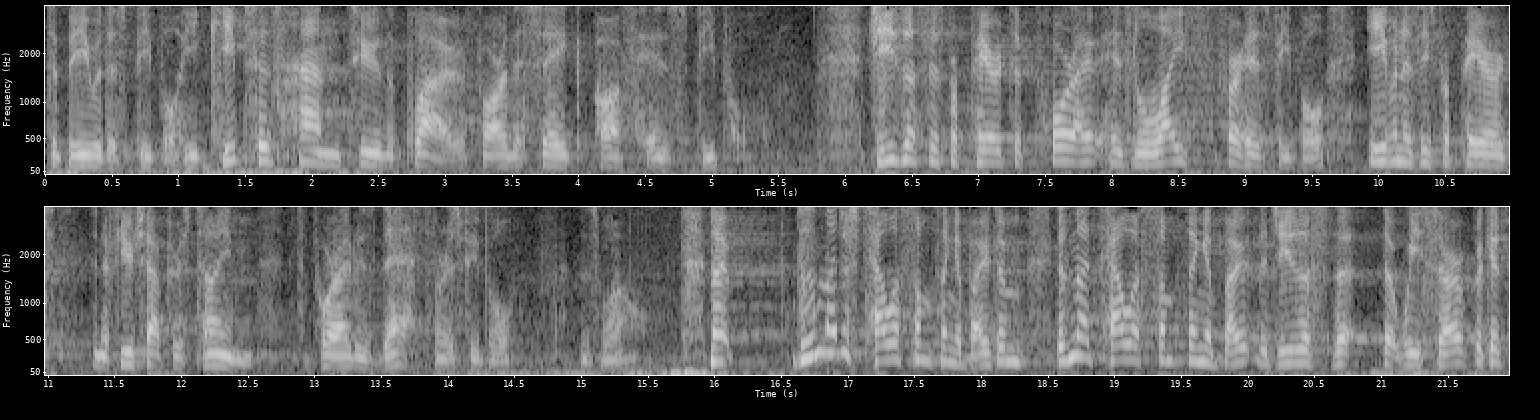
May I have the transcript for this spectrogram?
to be with his people. He keeps his hand to the plow for the sake of his people. Jesus is prepared to pour out his life for his people, even as he's prepared in a few chapters' time to pour out his death for his people as well. Now, doesn't that just tell us something about him? Doesn't that tell us something about the Jesus that, that we serve? Because,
